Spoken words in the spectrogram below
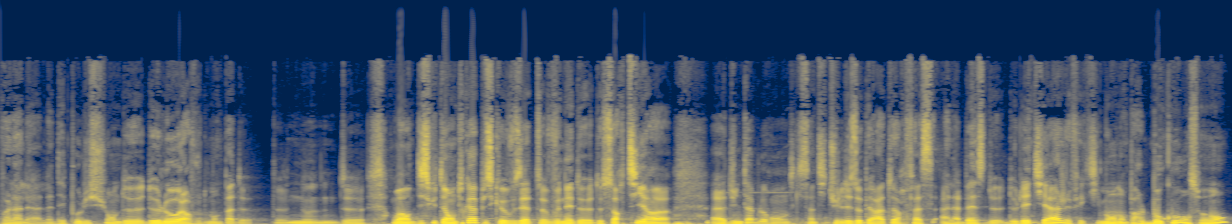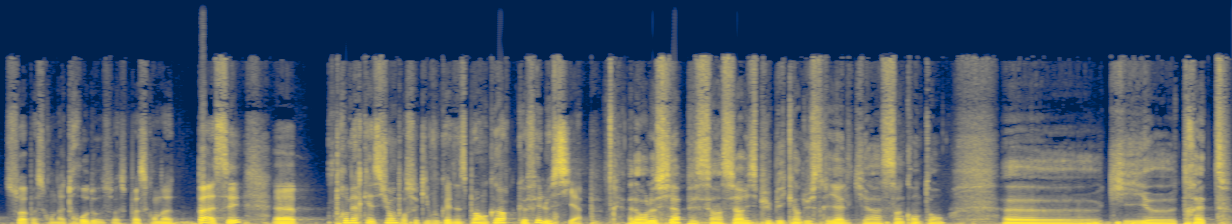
voilà la, dépollution de, de l'eau. Alors je vous demande pas de, de, on va en discuter en tout cas puisque vous êtes vous venez de, sortir euh, euh, d'une table ronde qui s'intitule les opérateurs face à la baisse de, de l'étiage. Effectivement, on en parle beaucoup en ce moment, soit parce qu'on a trop d'eau, soit parce qu'on n'a pas assez. Première question pour ceux qui vous connaissent pas encore, que fait le SIAP? Alors le SIAP, c'est un service public industriel qui a 50 ans, euh, qui euh, traite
